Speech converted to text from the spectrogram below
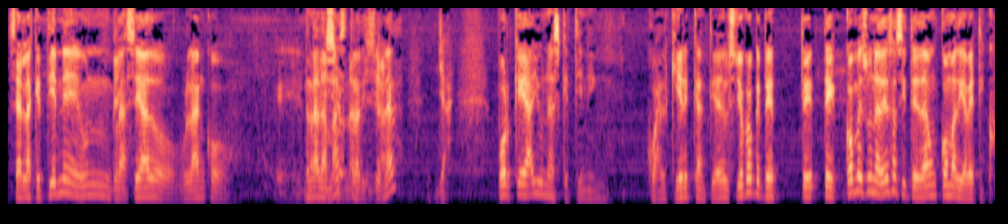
O sea, la que tiene un glaseado blanco eh, nada más Tradicional, ya. Porque hay unas que tienen cualquier cantidad de dulce. Yo creo que te, te, te comes una de esas y te da un coma diabético.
